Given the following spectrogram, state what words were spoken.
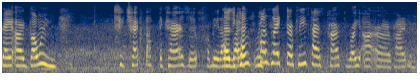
they are going to check that the cars are probably No, they can't Because like their police cars parked right at our apartment.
